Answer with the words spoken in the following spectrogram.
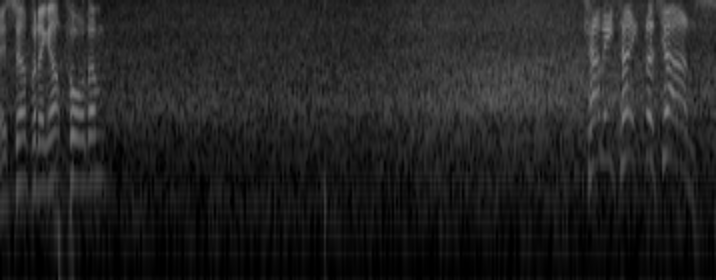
It's opening up for them. Can he take the chance?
